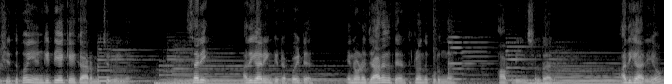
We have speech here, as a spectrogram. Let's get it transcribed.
விஷயத்துக்கும் எங்கிட்டயே கேட்க ஆரம்பிச்சிருவீங்க. சரி அதிகாரிங்கிட்ட போயிட்டு என்னோடய ஜாதகத்தை எடுத்துகிட்டு வந்து கொடுங்க அப்படின்னு சொல்கிறாரு அதிகாரியும்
